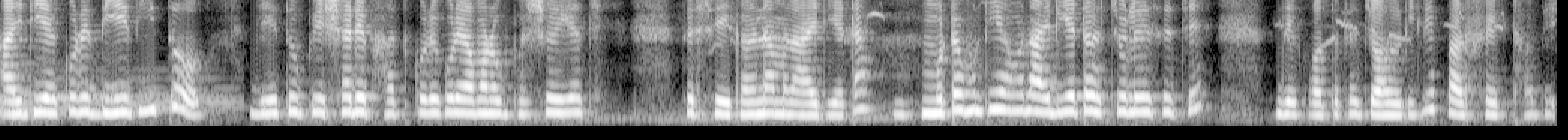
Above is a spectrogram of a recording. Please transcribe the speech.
আইডিয়া করে দিয়ে দিই তো। যেহেতু প্রেশারে ভাত করে করে আমার অভ্যাস হয়ে গেছে। তো সেই কারণে আমার আইডিয়াটা মোটামুটি আমার আইডিয়াটা চলে এসেছে যে কতটা জল দিলে পারফেক্ট হবে।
